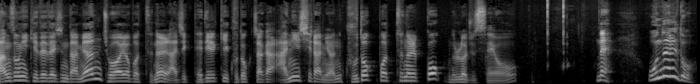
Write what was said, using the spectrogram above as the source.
방송이 기대되신다면 좋아요 버튼을 아직 대들기 구독자가 아니시라면 구독 버튼을 꼭 눌러주세요. 네. 오늘도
